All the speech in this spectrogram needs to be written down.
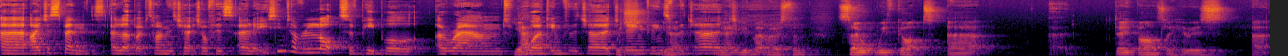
Uh, I just spent a little bit of time in the church office earlier. You seem to have lots of people around Yeah. working for the church, Which- doing things yeah, for the church. Yeah, you've met most of them. So we've got uh, uh, Dave Barnsley, who is uh,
